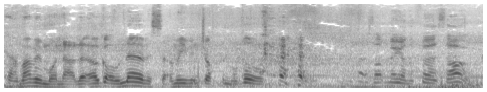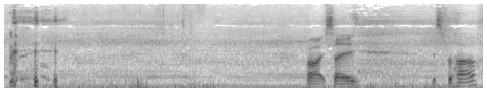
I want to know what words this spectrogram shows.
Yeah, I'm having one now. Look, I got all nervous. that I'm even dropping my ball. That's like me on the first hole. right, so this for half.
